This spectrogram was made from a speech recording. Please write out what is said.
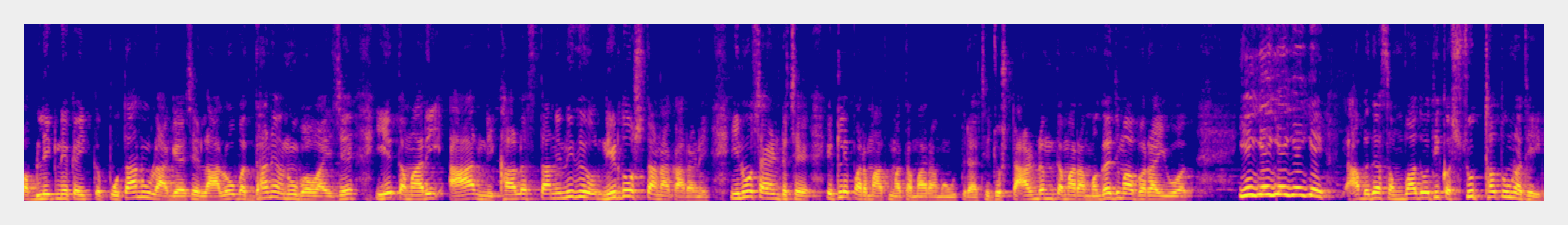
પબ્લિકને કંઈક પોતાનું લાગે છે, લાલો બધાને અનુભવાય છે. એ તમારી આ નિખાલસતાની નિર્દોષતાના કારણે. ઇનોસેન્ટ છે, એટલે પરમાત્મા તમારામાં ઉતર્યા છે. જો સ્ટારડમ તમારા મગજમાં ભરાયું હોત. એ એ એ એ આ બધા સંવાદોથી કશું જ થતું નથી.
